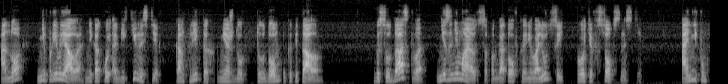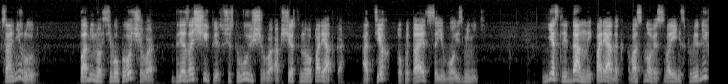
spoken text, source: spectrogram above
оно не проявляло никакой объективности в конфликтах между трудом и капиталом. Государства не занимаются подготовкой революций против собственности. Они функционируют, помимо всего прочего, для защиты существующего общественного порядка от тех, кто пытается его изменить. Если данный порядок в основе своей несправедлив,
